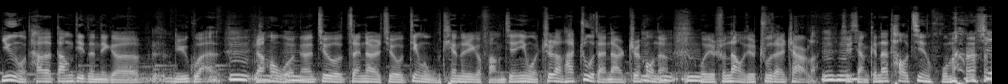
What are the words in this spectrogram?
拥有他的当地的那个旅馆，嗯，然后我呢就在那儿就订了五天的这个房间，因为我知道他住在那儿之后呢，我就说那我就住在这儿了，嗯、就想跟他套近乎嘛，是。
